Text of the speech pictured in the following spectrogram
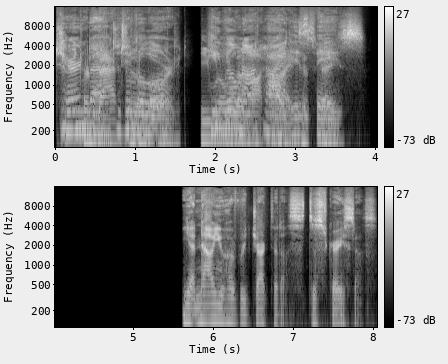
Turn, back, to the Lord. He will not hide his face. Yet now you have rejected us, disgraced us.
